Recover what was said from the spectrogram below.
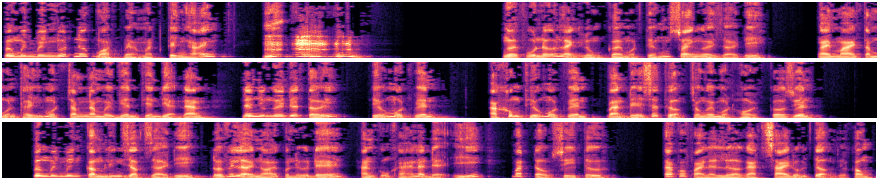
Vương Minh Minh nuốt nước bọt vẻ mặt kinh hãi. Người phụ nữ lạnh lùng cười một tiếng xoay người rời đi. Ngày mai ta muốn thấy 150 viên thiên địa đan. Nếu như ngươi đưa tới, thiếu một viên. À không thiếu một viên, bản đế sẽ thưởng cho ngươi một hồi cơ duyên. Vương Minh Minh cầm linh dược rời đi. Đối với lời nói của nữ đế, hắn cũng khá là để ý, bắt đầu suy tư. Ta có phải là lừa gạt sai đối tượng rồi không?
